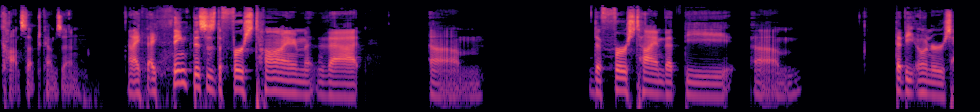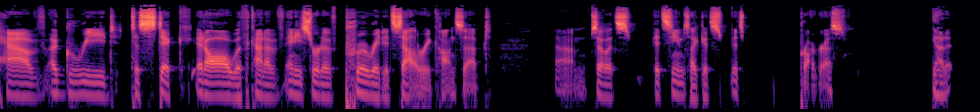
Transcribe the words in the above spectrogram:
concept comes in. And I, I, think this is the first time that um, the first time that the um, that the owners have agreed to stick at all with kind of any sort of prorated salary concept. Um, so it's it seems like it's it's progress. Got it.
